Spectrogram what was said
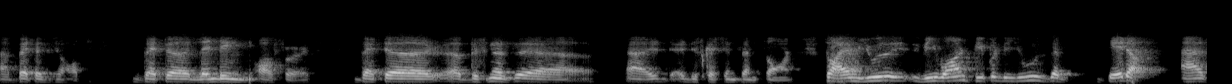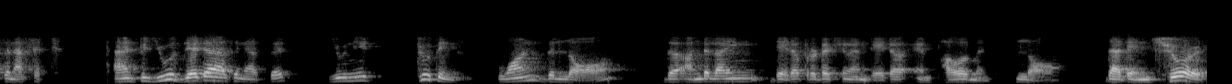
uh, better jobs, better lending offers, better uh, business uh, uh discussions, and so on. So I am using, we want people to use the data as an asset. And to use data as an asset, you need two things. One, the law, the underlying data protection and data empowerment law that ensures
